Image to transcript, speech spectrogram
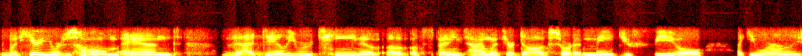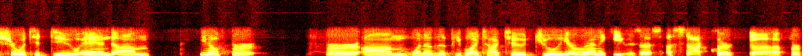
but here you were just home, and that daily routine of, of, of spending time with your dog sort of made you feel like you weren't really sure what to do. And um, you know, for for um, one of the people I talked to, Julia Renicky, who's a, a stock clerk uh, for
